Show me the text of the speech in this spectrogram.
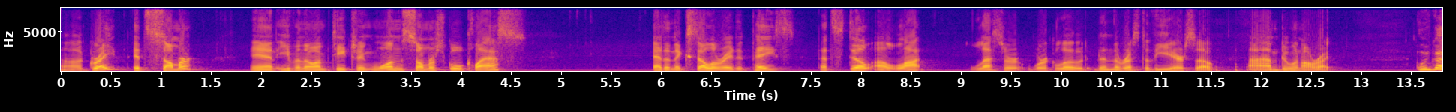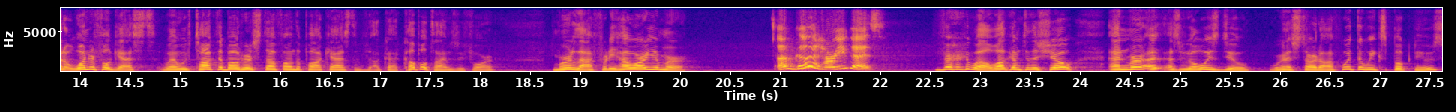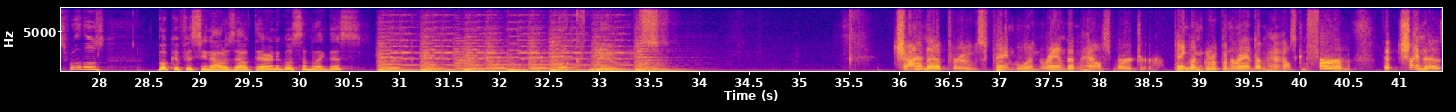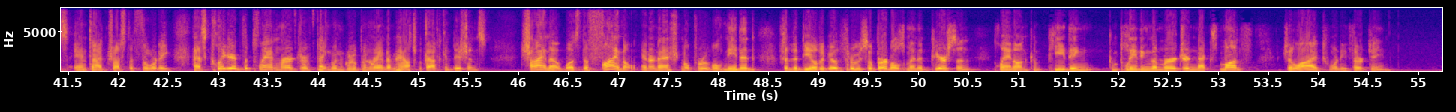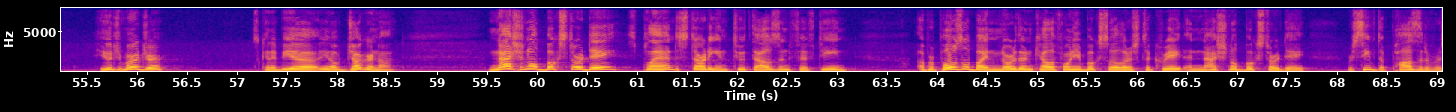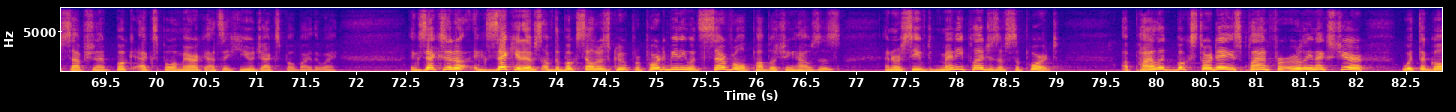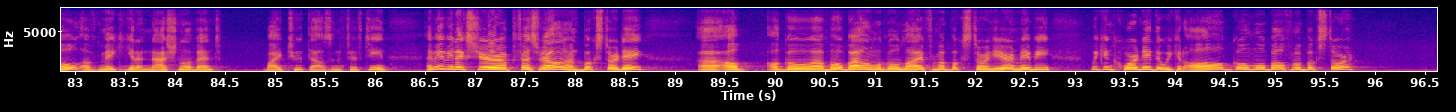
Uh, great. It's summer, and even though I'm teaching one summer school class at an accelerated pace, that's still a lot lesser workload than the rest of the year. So I'm doing all right. We've got a wonderful guest. Well, we've talked about her stuff on the podcast a a couple times before. Mur Lafferty. How are you, Mur? I'm good. How are you guys? Very well. Welcome to the show. And Mur, as we always do, we're going to start off with the week's book news for all those book aficionados out there. And it goes something like this. China approves Penguin Random House merger. Penguin Group and Random House confirm that China's antitrust authority has cleared the planned merger of Penguin Group and Random House without conditions. China was the final international approval needed for the deal to go through, so Bertelsmann and Pearson plan on competing, completing the merger next month, July 2013. Huge merger. It's going to be a you know juggernaut. National Bookstore Day is planned starting in 2015. A proposal by Northern California booksellers to create a National Bookstore Day received a positive reception at Book Expo America. That's a huge expo, by the way. Executive, executives of the booksellers group reported meeting with several publishing houses and received many pledges of support. A pilot bookstore day is planned for early next year with the goal of making it a national event by 2015. And maybe next year, uh, Professor Allen, on Bookstore Day, uh, I'll I'll go uh, mobile and we'll go live from a bookstore here, and maybe we can coordinate that we could all go mobile from a bookstore.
